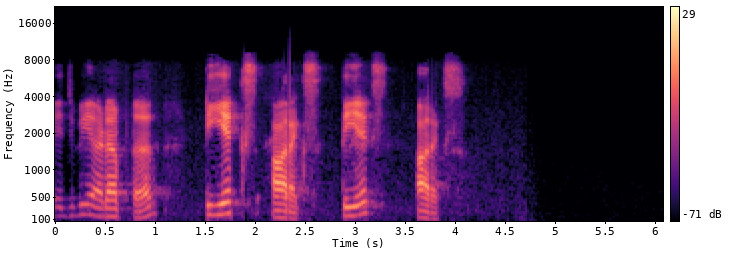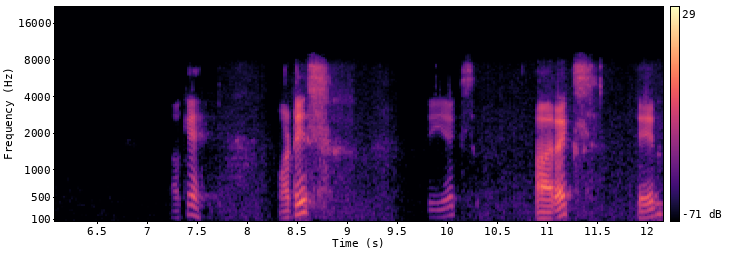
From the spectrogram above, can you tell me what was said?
HB adapter TX RX. TX RX. Okay. What is TX RX in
